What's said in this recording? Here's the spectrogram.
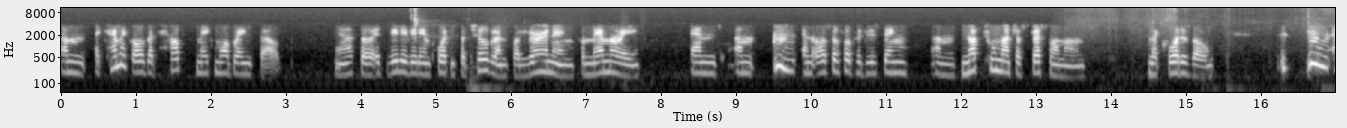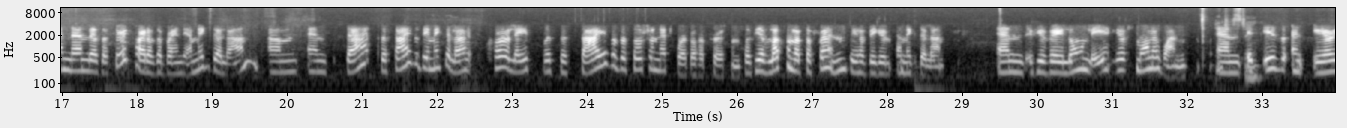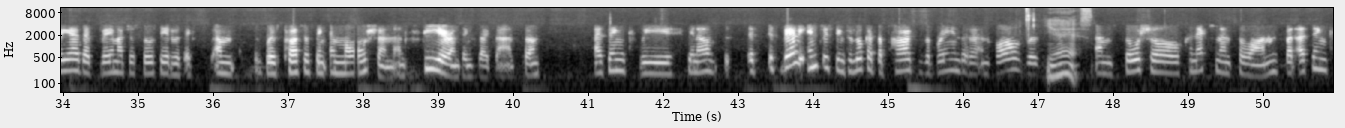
um, a chemical that helps make more brain cells. Yeah, so it's really, really important for children, for learning, for memory, and um, and also for producing um, not too much of stress hormones like cortisol. and then there's a third part of the brain, the amygdala, um, and that the size of the amygdala correlates with the size of the social network of a person. So if you have lots and lots of friends, you have bigger amygdala. And if you're very lonely, you have smaller ones. And it is an area that's very much associated with um, with processing emotion and fear and things like that. So I think we, you know, it's it's very interesting to look at the parts of the brain that are involved with Yes. um, social connection and so on. But I think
